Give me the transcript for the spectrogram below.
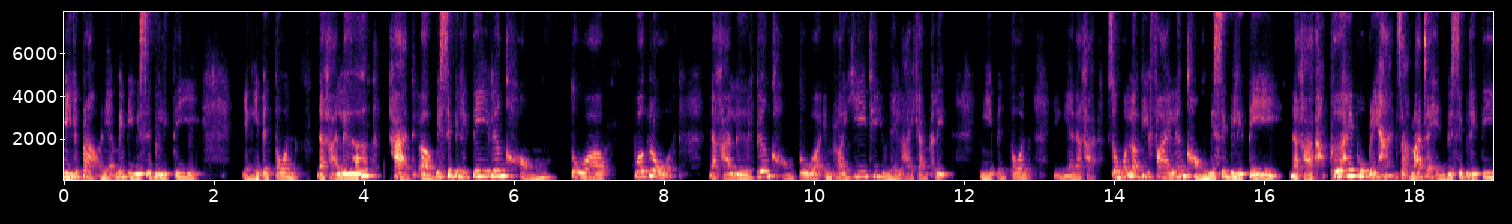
มีหรือเปล่าอันนี้ไม่มี visibility อย่างนี้เป็นต้นนะคะหรือขาด visibility เรื่องของตัว workload นะคะหรือเรื่องของตัว employee ที่อยู่ในรายการผลิตนี้เป็นต้นอย่างเงี้ยนะคะสมมติเรา define เรื่องของ visibility นะคะเพื่อให้ผู้บริหารสามารถจะเห็น visibility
